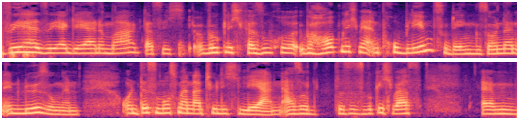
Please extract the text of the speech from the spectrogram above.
sehr, sehr gerne mag, dass ich wirklich versuche, überhaupt nicht mehr in Problem zu denken, sondern in Lösungen. Und das muss man natürlich lernen. Also das ist wirklich was, ähm,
